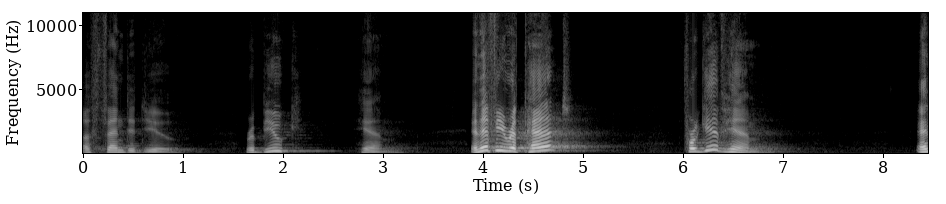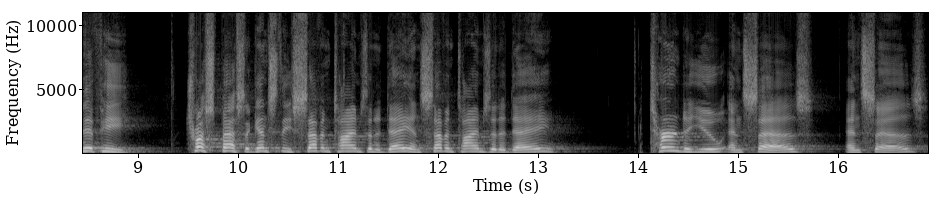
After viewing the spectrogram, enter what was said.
offended you. Rebuke him. And if he repent, forgive him. And if he trespass against thee seven times in a day and seven times in a day, turn to you and says, and says,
